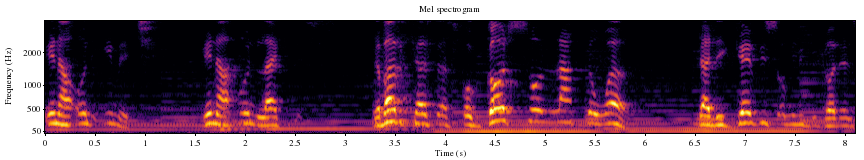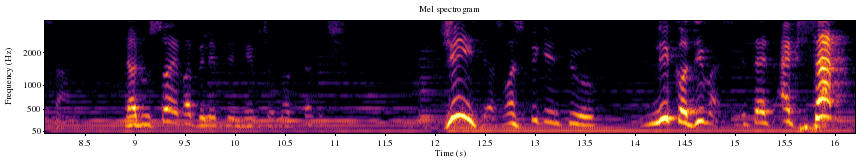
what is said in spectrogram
in our own image, in our own likeness. The Bible tells us, For God so loved the world that he gave his only begotten Son, that whosoever believes in him shall not perish. Jesus was speaking to Nicodemus. He says, Except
